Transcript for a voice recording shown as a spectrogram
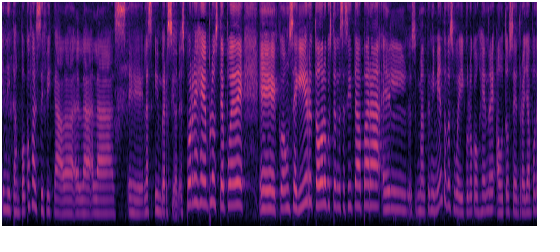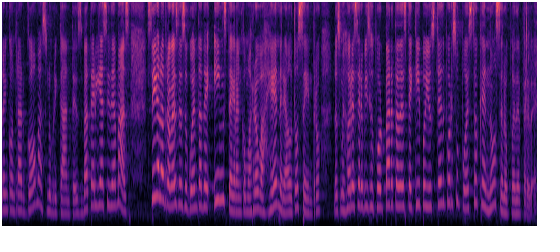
ni tampoco falsificada las, eh, las inversiones. Por ejemplo, usted puede eh, conseguir todo lo que usted necesita para el mantenimiento de su vehículo con Henry Autocentro. Allá podrá encontrar gomas, lubricantes, baterías y demás. Sígalo a través de su cuenta de Instagram como arroba Henry Autocentro. Los mejores servicios por parte de este equipo y usted, por supuesto, que no se lo puede perder.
